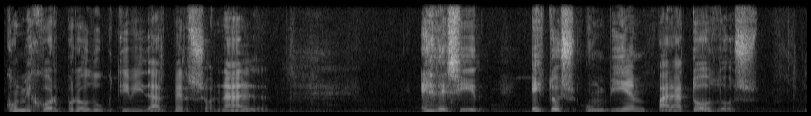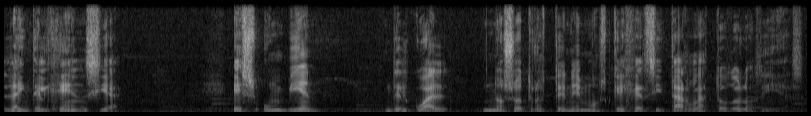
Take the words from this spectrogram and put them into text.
con mejor productividad personal. Es decir, esto es un bien para todos. La inteligencia es un bien del cual nosotros tenemos que ejercitarlas todos los días.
